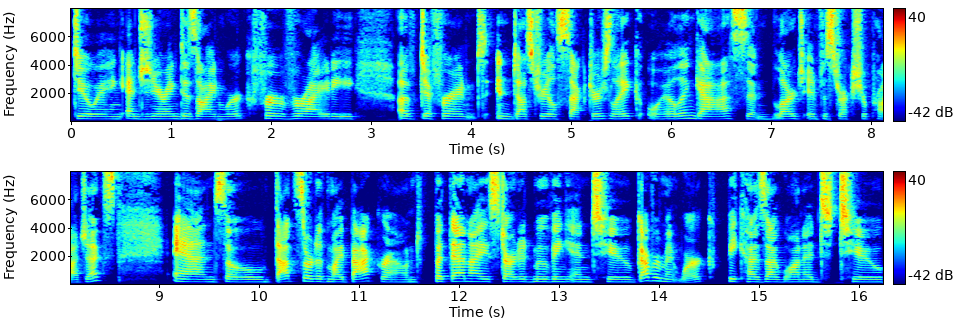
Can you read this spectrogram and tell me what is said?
doing engineering design work for a variety of different industrial sectors like oil and gas and large infrastructure projects. And so that's sort of my background. But then I started moving into government work because I wanted to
